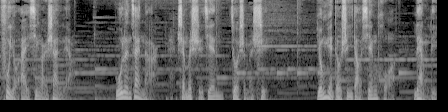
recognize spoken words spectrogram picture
富有爱心而善良，无论在哪儿。”什么时间做什么事，永远都是一道鲜活、亮丽、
